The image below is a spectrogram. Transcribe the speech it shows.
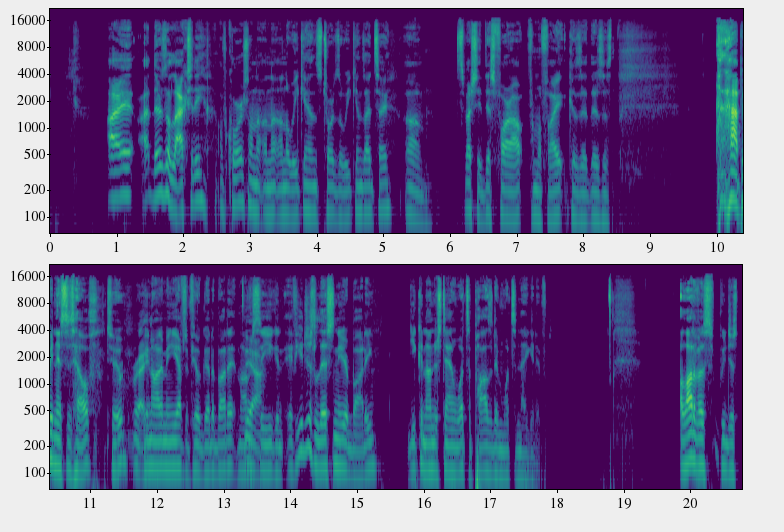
I, I there's a laxity, of course, on the on the on the weekends towards the weekends. I'd say, um, especially this far out from a fight because there's this happiness is health too. Right. You know what I mean? You have to feel good about it, and obviously you can if you just listen to your body, you can understand what's a positive and what's a negative. A lot of us we just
